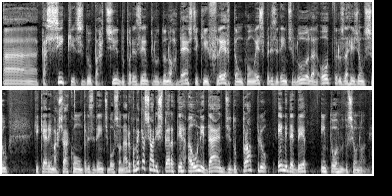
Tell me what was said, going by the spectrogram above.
há caciques do partido, por exemplo, do Nordeste, que flertam com o ex-presidente Lula, outros da região Sul que querem marchar com o presidente Bolsonaro. Como é que a senhora espera ter a unidade do próprio MDB em torno do seu nome?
